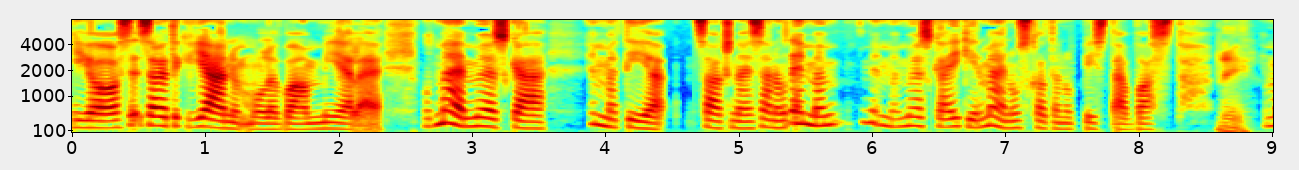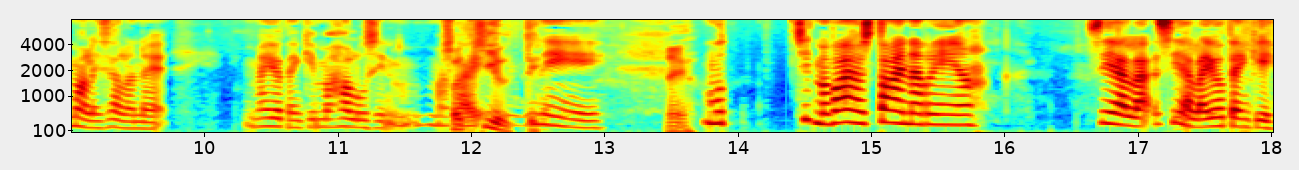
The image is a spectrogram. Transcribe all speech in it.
Joo, se, se on jotenkin jäänyt mulle vaan mieleen. Mutta mä en myöskään, en mä tiedä saaks näin sanoa, mutta en mä, en mä myöskään ikinä, mä en uskaltanut pistää vastaan. Niin. Ja mä olin sellainen, mä jotenkin, mä halusin... Mä Sä oot kiltti. Niin. niin. Mutta sitten mä vaihdoin Steineriin ja siellä, siellä jotenkin,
